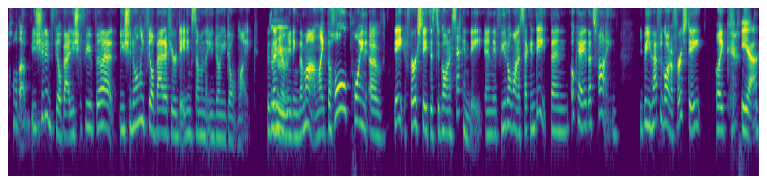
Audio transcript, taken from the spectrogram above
hold up. You shouldn't feel bad. You should feel bad. You should only feel bad if you're dating someone that you know you don't like, because then you're Mhm. leading them on. Like the whole point of date first dates is to go on a second date, and if you don't want a second date, then okay, that's fine. But you have to go on a first date. Like, Yeah.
